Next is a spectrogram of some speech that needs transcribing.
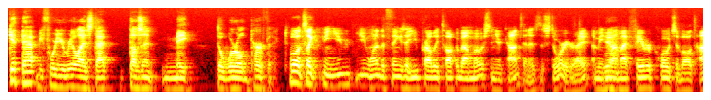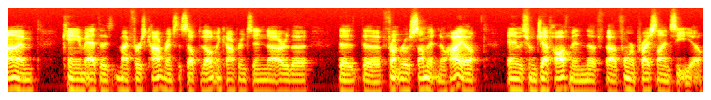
Get that before you realize that doesn't make the world perfect. Well, it's like I mean, you you one of the things that you probably talk about most in your content is the story, right? I mean, Yeah. one of my favorite quotes of all time came at the my first conference, the self development conference in uh, or the the the Front Row Summit in Ohio, and it was from Jeff Hoffman, the uh, former Priceline CEO.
